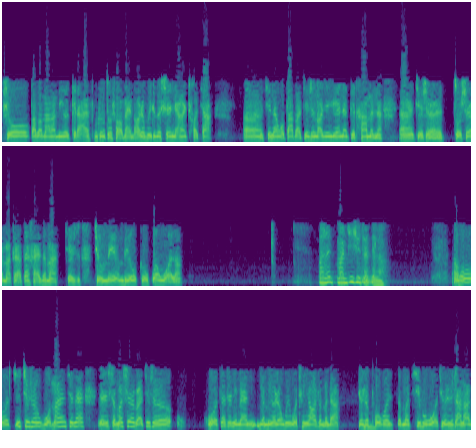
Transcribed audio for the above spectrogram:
说爸爸妈妈没有给他付出多少嘛，老是为这个事两个人吵架。嗯，现在我爸爸就是老人院呢给他们呢，嗯，就是做事嘛，给他带孩子嘛，就是就没有没有给我管我了。完了，完继续怎的了？然后就就是我们现在，嗯，什么事儿吧，就是我在这里面也没有人为我撑腰什么的，就是婆婆怎么欺负我，就是让她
